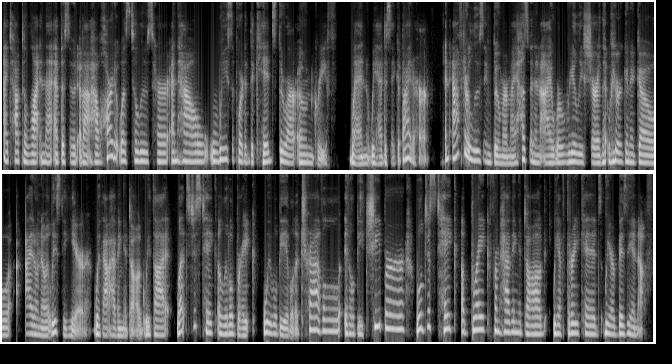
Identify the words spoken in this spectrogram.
I talked a lot in that episode about how hard it was to lose her and how we supported the kids through our own grief when we had to say goodbye to her. And after losing Boomer, my husband and I were really sure that we were going to go, I don't know, at least a year without having a dog. We thought, let's just take a little break. We will be able to travel. It'll be cheaper. We'll just take a break from having a dog. We have three kids. We are busy enough.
